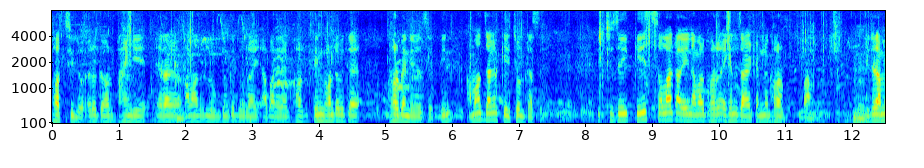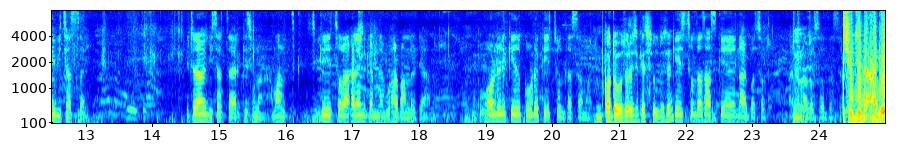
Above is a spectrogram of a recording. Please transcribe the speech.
ঘর ছিল এরা ঘর ভাঙে এরা আমাদের লোকজনকে দৌড়ায় আবার এরা ঘর তিন ঘণ্টার ভিতরে ঘর বেঁধে ফেলছে। তিন আমার জায়গার কেস চলতেছে। যে কেস চলাকালীন আমার ঘর এখানে জায়গা কেমনে ঘর বানলো? এটার আমি বিচার চাই। এটার আমি বিচার চাই আর কিছু না। আমার কেস চলাকালীন কেমনে ঘর বানলো এটা আমার অলরেডি কেস কোর্টে কেস চলতেছে আমার। কত বছর হয়েছে কেস চলতেছে? কেস চলতেছে আজকে নয় বছর। নয় নয় বছর। বছর চলতেছে। কিছুদিন আগে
